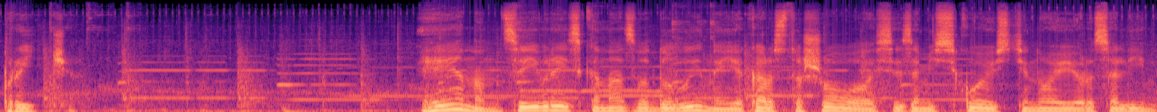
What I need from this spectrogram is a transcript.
притча. Геенон це єврейська назва долини, яка розташовувалася за міською стіною Єрусаліму.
